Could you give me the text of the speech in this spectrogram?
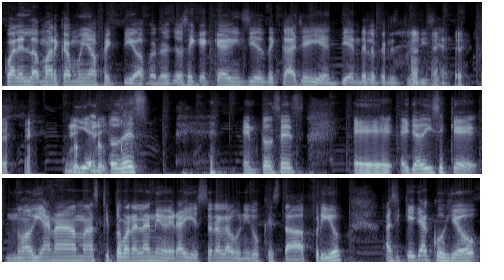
cuál es la marca muy afectiva, pero yo sé que Kevin sí es de calle y entiende lo que le estoy diciendo. Y entonces, entonces, eh, ella dice que no había nada más que tomar en la nevera y esto era lo único que estaba frío. Así que ella cogió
